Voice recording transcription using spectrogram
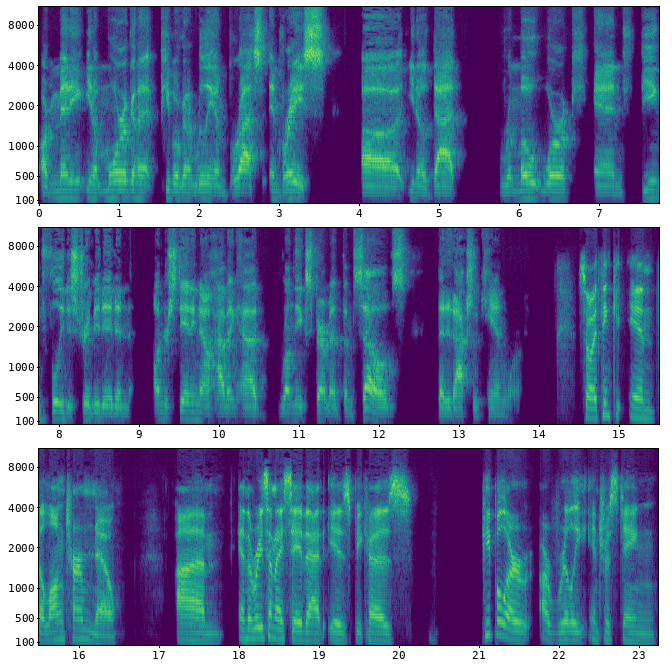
are many you know more are gonna people are gonna really embrace embrace uh, you know that remote work and being fully distributed and understanding now having had run the experiment themselves that it actually can work. So i think in the long term no. Um, and the reason i say that is because people are are really interesting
